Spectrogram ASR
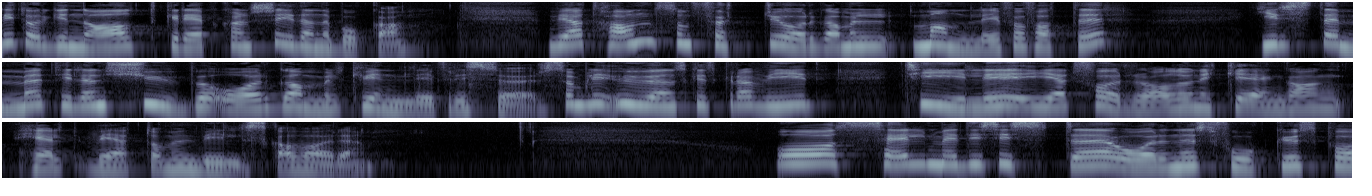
litt originalt grep kanskje i denne boka. Ved at han som 40 år gammel mannlig forfatter gir stemme til en 20 år gammel kvinnelig frisør som blir uønsket gravid tidlig i et forhold hun ikke engang helt vet om hun vil skal vare. Og selv med de siste årenes fokus på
